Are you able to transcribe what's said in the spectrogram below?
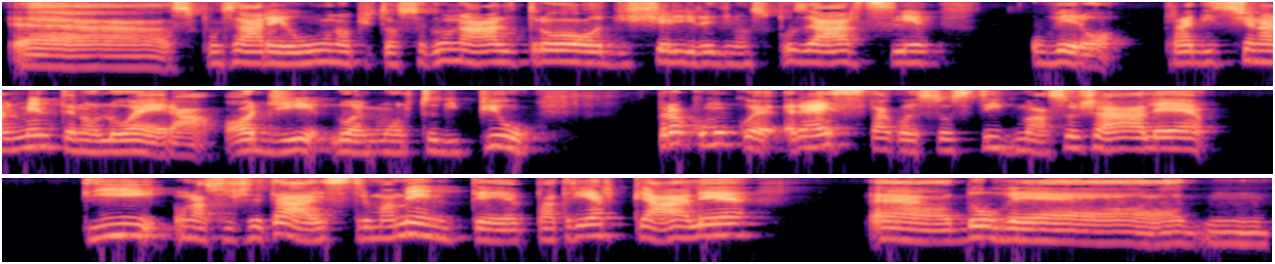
eh, sposare uno piuttosto che un altro, di scegliere di non sposarsi, ovvero tradizionalmente non lo era, oggi lo è molto di più, però comunque resta questo stigma sociale di una società estremamente patriarcale eh, dove mh,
